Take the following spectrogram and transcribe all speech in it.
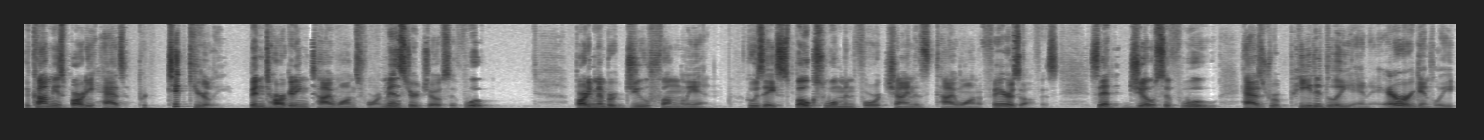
the Communist Party has particularly been targeting Taiwan's Foreign Minister, Joseph Wu. Party member Zhu Fenglian, who's a spokeswoman for China's Taiwan Affairs Office, said Joseph Wu has repeatedly and arrogantly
